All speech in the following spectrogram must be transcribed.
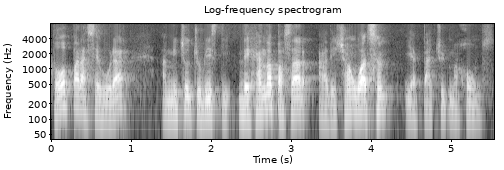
Todo para asegurar a Mitchell Trubisky, dejando pasar a Deshaun Watson y a Patrick Mahomes.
